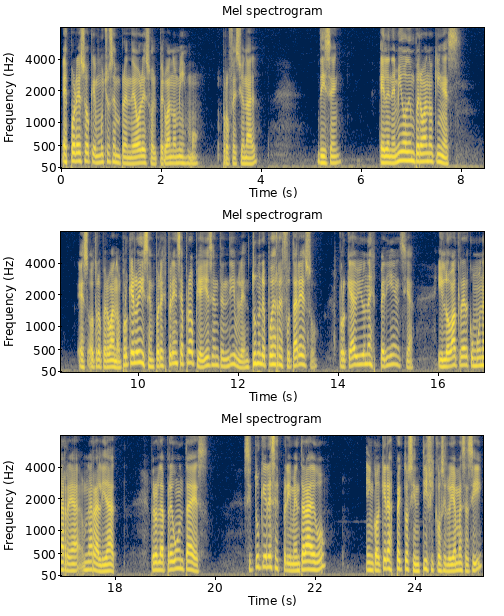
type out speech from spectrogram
Es por eso que muchos emprendedores o el peruano mismo, profesional, dicen, ¿el enemigo de un peruano quién es? Es otro peruano. ¿Por qué lo dicen? Por experiencia propia y es entendible. Tú no le puedes refutar eso, porque ha habido una experiencia y lo va a creer como una, una realidad. Pero la pregunta es, si tú quieres experimentar algo, en cualquier aspecto científico, si lo llamas así,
